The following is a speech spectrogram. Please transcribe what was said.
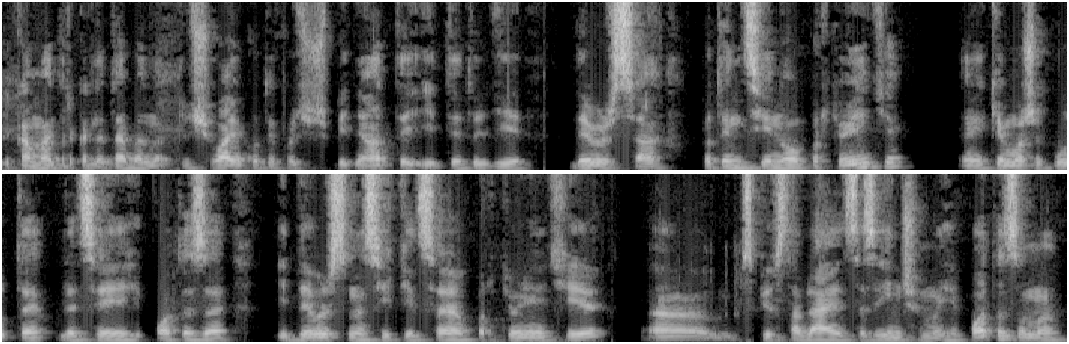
яка метрика для тебе ключова, яку ти хочеш підняти, і ти тоді дивишся потенційно opportunity, яке може бути для цієї гіпотези, і дивишся, наскільки це opportunity е, співставляється з іншими гіпотезами.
